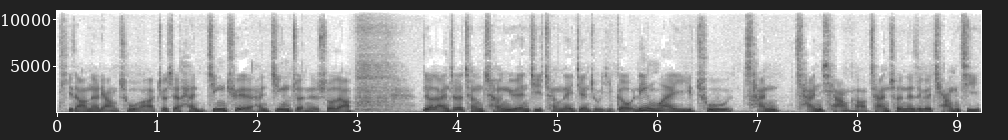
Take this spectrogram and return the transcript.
提到那两处啊，就是很精确、很精准的说到。热兰遮城城垣及城内建筑遗构，另外一处残残墙哈，残存的这个墙基，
